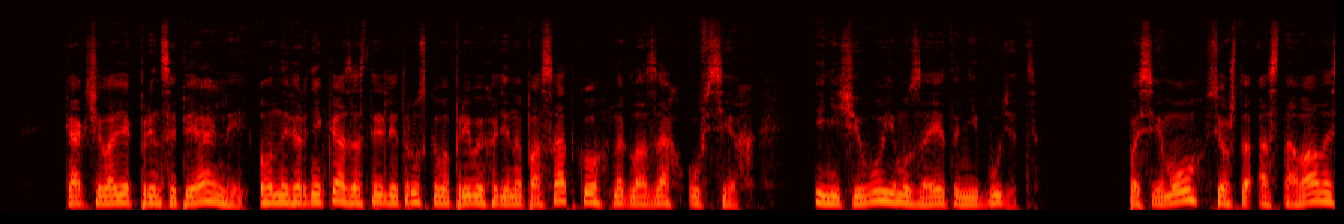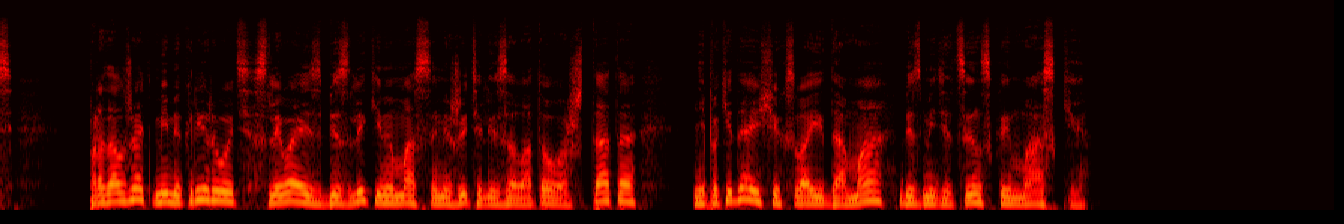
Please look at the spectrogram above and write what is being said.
Как человек принципиальный, он наверняка застрелит русского при выходе на посадку на глазах у всех — и ничего ему за это не будет. Посему все, что оставалось, продолжать мимикрировать, сливаясь с безликими массами жителей Золотого Штата, не покидающих свои дома без медицинской маски —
